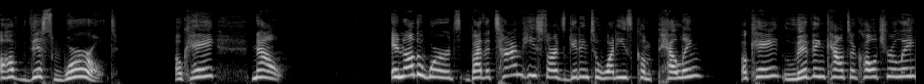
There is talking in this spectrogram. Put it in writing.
of this world. Okay. Now, in other words, by the time he starts getting to what he's compelling, okay, living counterculturally,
